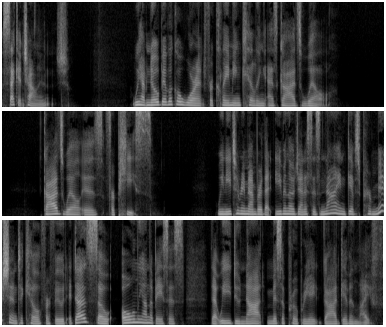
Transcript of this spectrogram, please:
second challenge. We have no biblical warrant for claiming killing as God's will. God's will is for peace. We need to remember that even though Genesis 9 gives permission to kill for food, it does so only on the basis that we do not misappropriate God given life.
